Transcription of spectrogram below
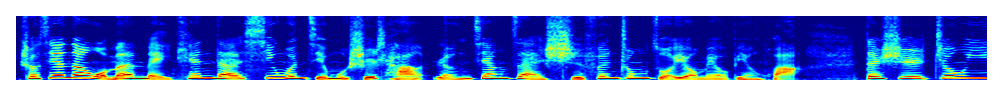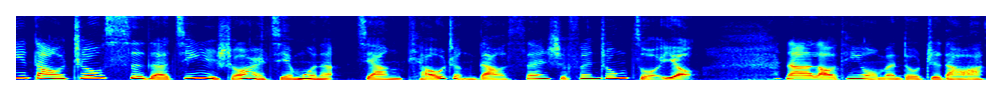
首先呢，我们每天的新闻节目时长仍将在十分钟左右，没有变化。但是周一到周四的今日首尔节目呢，将调整到三十分钟左右。那老听友们都知道啊，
